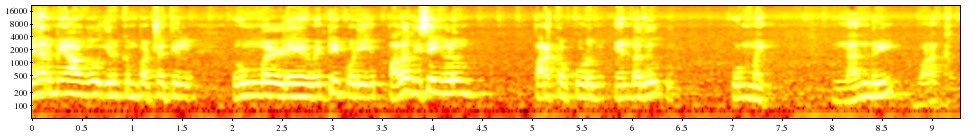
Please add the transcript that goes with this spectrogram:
நேர்மையாக இருக்கும் பட்சத்தில் உங்களுடைய வெற்றி கொடி பல திசைகளும் பறக்கக்கூடும் என்பது உண்மை. நன்றி வணக்கம்.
